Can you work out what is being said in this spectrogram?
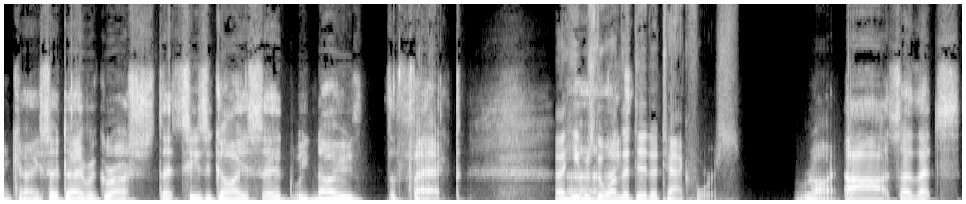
Okay, so David Grush, that's he's a guy who said we know the fact. Uh, he was the Uh, one that did Attack Force. Right. Ah, so that's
